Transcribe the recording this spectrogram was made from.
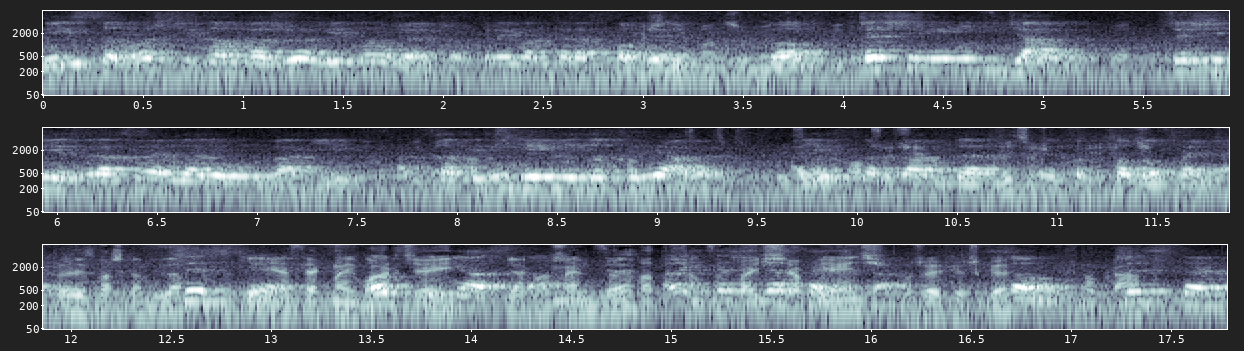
miejscowości zauważyłem jedną rzecz, o której Wam teraz powiem, bo wcześniej jej nie widziałem. Wcześniej nie zwracałem na nią uwagi, a za tym idzie jej nie doceniałem. A jest naprawdę to, co doceniam. To jest wasz kandydat? Wszystkie Jest jak najbardziej. polskie miasta, Jak masz na Męce imię? 2025. Poczekaj chwileczkę. są Dobra. czyste,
